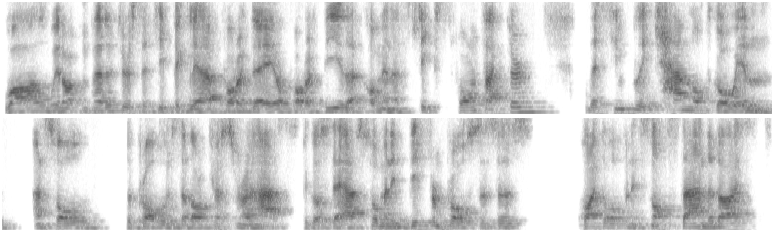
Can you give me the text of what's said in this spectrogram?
While with our competitors, they typically have product A or product B that come in a fixed form factor. They simply cannot go in and solve the problems that our customer has because they have so many different processes. Quite often, it's not standardized.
